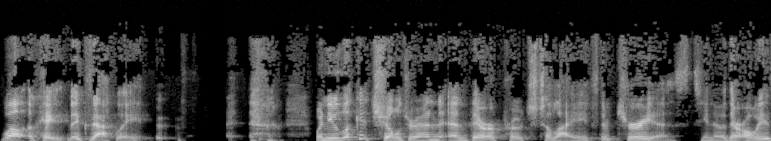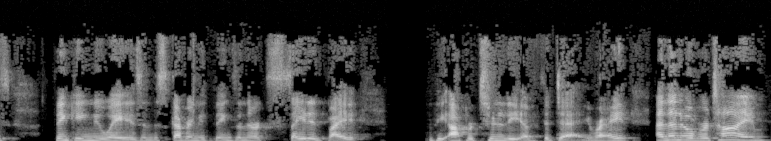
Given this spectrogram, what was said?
Well, okay, exactly. when you look at children and their approach to life, they're curious. You know, they're always thinking new ways and discovering new things, and they're excited by the opportunity of the day, right? And then over time,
